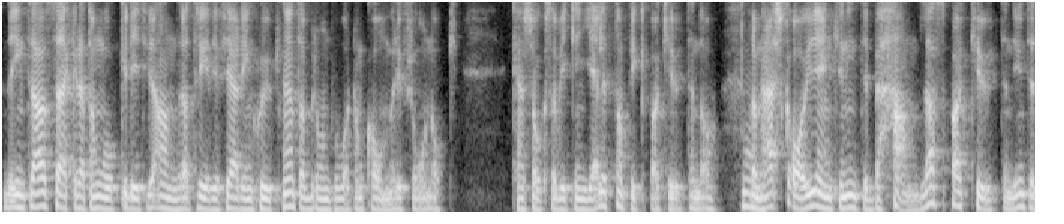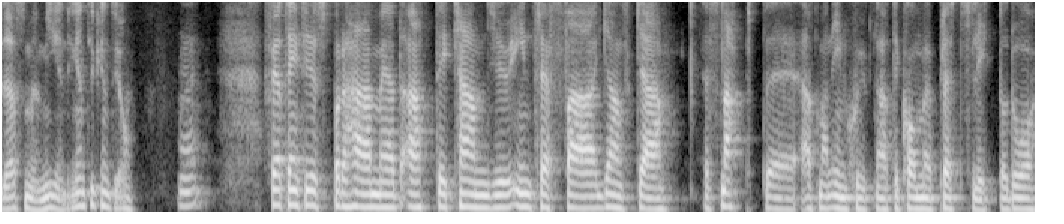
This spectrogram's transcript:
Det är inte alls säkert att de åker dit vid andra, tredje, fjärde insjuknandet beroende på vart de kommer ifrån och kanske också vilken hjälp de fick på akuten. Då. Mm. De här ska ju egentligen inte behandlas på akuten, det är ju inte det som är meningen tycker inte jag. Mm. För jag tänkte just på det här med att det kan ju inträffa ganska snabbt eh, att man insjuknar, att det kommer plötsligt och då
